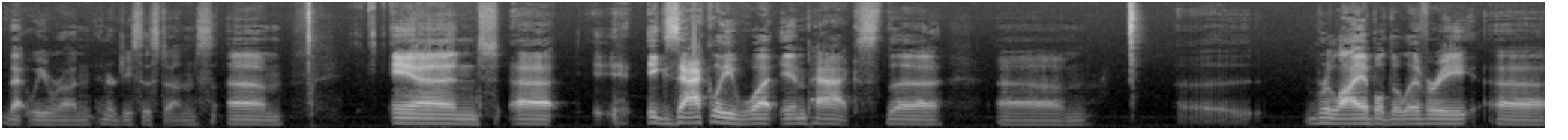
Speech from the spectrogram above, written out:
that we run energy systems. Um, and uh, exactly what impacts the um, reliable delivery uh,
